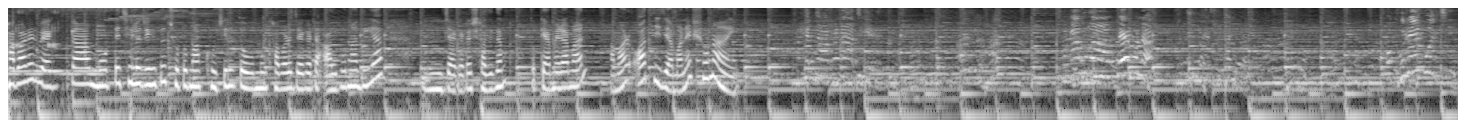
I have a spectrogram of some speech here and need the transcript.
খাবারের ব্যাগটা মোটে ছিল যেহেতু, ছোট মা খুঁজিল তো খাবারের জায়গাটা আলপনা দিয়া জায়গাটা সাজিয়ে তো ক্যামেরাম্যান আমার অতিজা মানে শোনাই ঘুরেই বলছি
